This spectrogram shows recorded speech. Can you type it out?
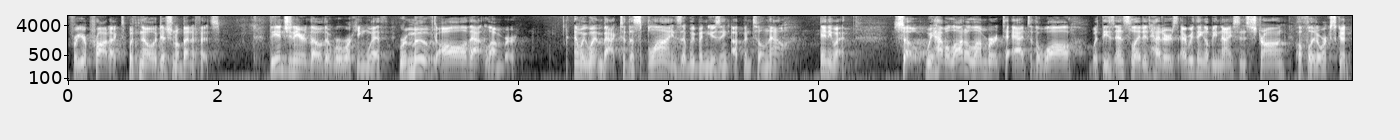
for your product with no additional benefits? The engineer, though, that we're working with removed all that lumber. And we went back to the splines that we've been using up until now. Anyway, so we have a lot of lumber to add to the wall with these insulated headers. Everything will be nice and strong. Hopefully it works good.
